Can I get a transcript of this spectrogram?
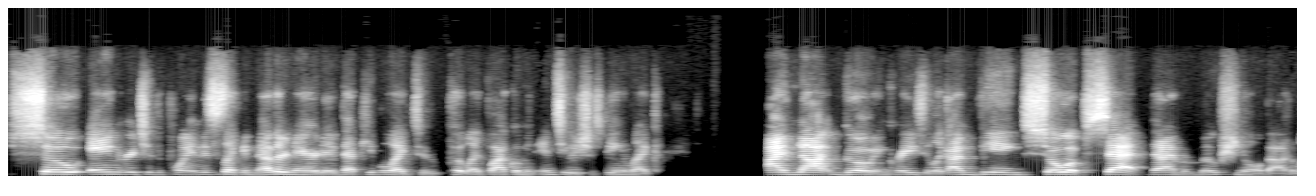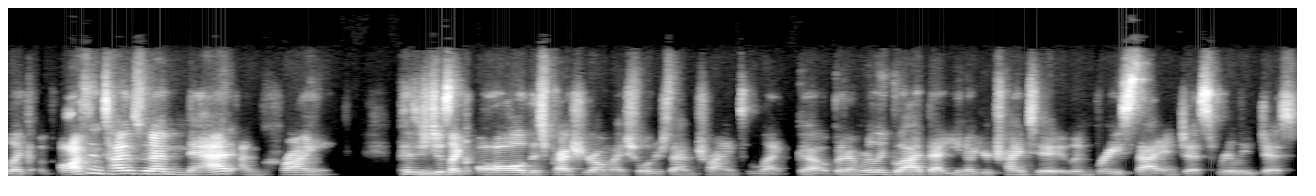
so angry to the point. and this is like another narrative that people like to put like black women into is just being like i'm not going crazy like i'm being so upset that i'm emotional about it like oftentimes when i'm mad i'm crying because it's just like mm-hmm. all this pressure on my shoulders that I'm trying to let go. But I'm really glad that you know you're trying to embrace that and just really just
